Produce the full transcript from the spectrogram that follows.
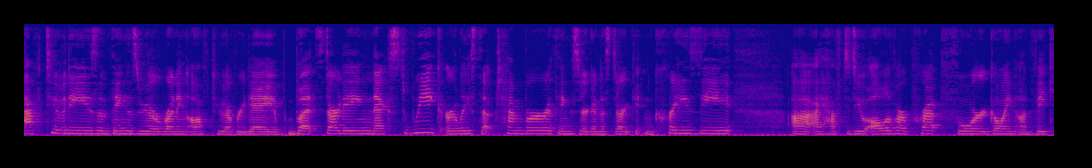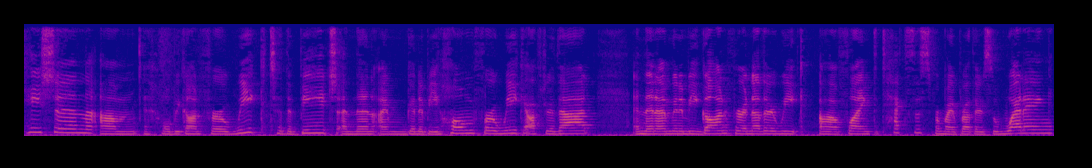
activities and things we were running off to every day. But starting next week, early September, things are going to start getting crazy. Uh, I have to do all of our prep for going on vacation. Um, we'll be gone for a week to the beach, and then I'm going to be home for a week after that. And then I'm going to be gone for another week uh, flying to Texas for my brother's wedding.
